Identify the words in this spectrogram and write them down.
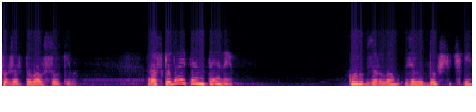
пожартував сокіл. Розкидайте антени. Короб з орлом взяли дощечки,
